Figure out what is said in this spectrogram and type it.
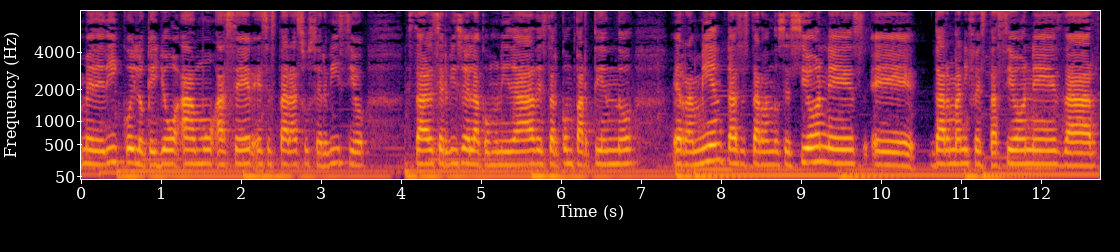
me dedico y lo que yo amo hacer es estar a su servicio, estar al servicio de la comunidad, estar compartiendo herramientas, estar dando sesiones, eh, dar manifestaciones, dar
